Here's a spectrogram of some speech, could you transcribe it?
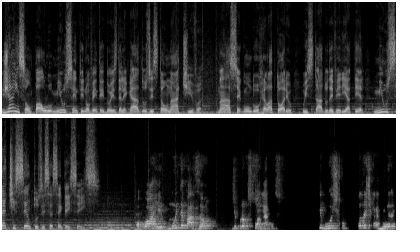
Já em São Paulo, 1.192 delegados estão na ativa. Mas, segundo o relatório, o Estado deveria ter 1.766. Ocorre muita evasão de profissionais que buscam outras carreiras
